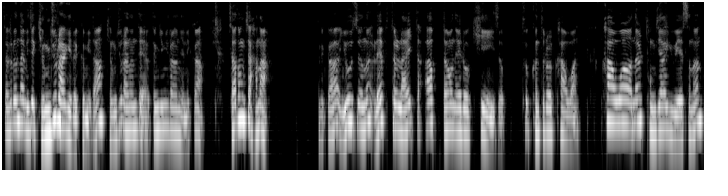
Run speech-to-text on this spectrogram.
자, 그런 다음에 이제 경주를 하게 될 겁니다. 경주를 하는데 어떤 경주를 하느냐니까 자동차 하나 그러니까 use는 left, right, up, down arrow keys to control car 1. car 1을 통제하기 위해서는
